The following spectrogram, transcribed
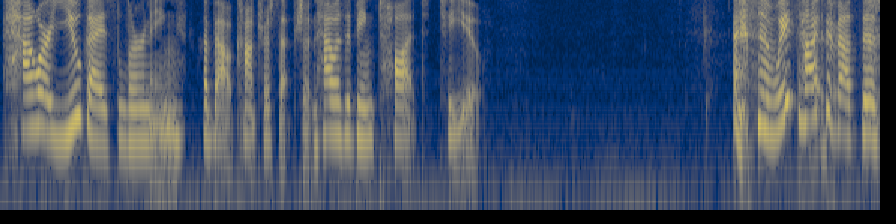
how are you guys learning about contraception? How is it being taught to you? we talked about this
